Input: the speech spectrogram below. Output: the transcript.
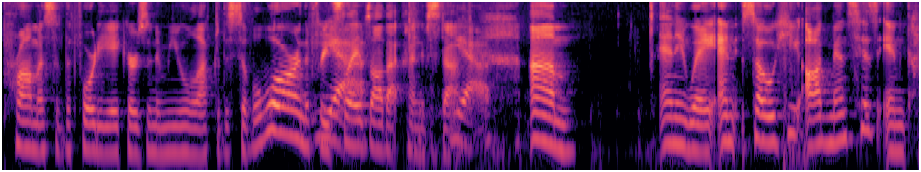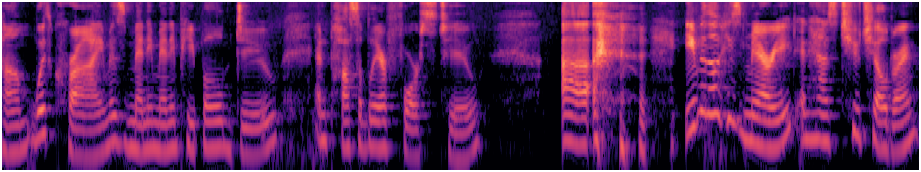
promise of the 40 acres and a mule after the Civil War and the freed Yeah. slaves, all that kind of stuff Yeah. Um, anyway and so he augments his income with crime as many many people do and possibly are forced to uh, even though he's married and has two children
